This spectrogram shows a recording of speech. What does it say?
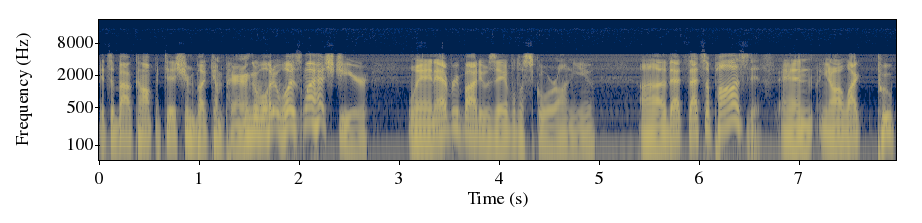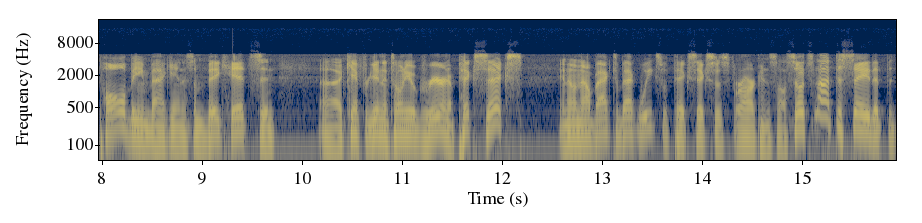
it's about competition, but comparing to what it was last year when everybody was able to score on you, uh, that's that's a positive. And you know, I like Pooh Paul being back in, some big hits, and uh, can't forget Antonio Grier and a pick six. You know, now back to back weeks with pick sixes for Arkansas. So it's not to say that the,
